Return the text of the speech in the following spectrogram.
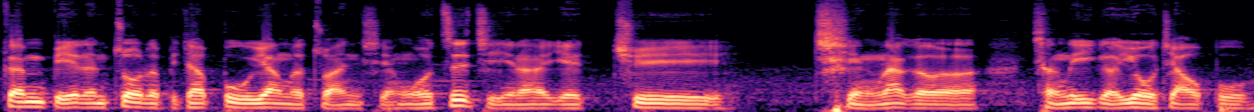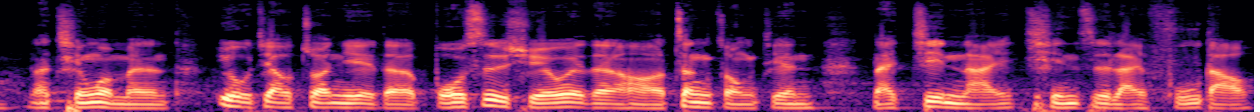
跟别人做的比较不一样的转型。我自己呢也去。请那个成立一个幼教部，那请我们幼教专业的博士学位的哈郑总监来进来亲自来辅导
